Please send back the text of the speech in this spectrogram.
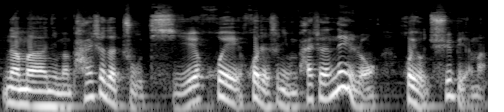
那么你们拍摄的主题会，或者是你们拍摄的内容会有区别吗？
